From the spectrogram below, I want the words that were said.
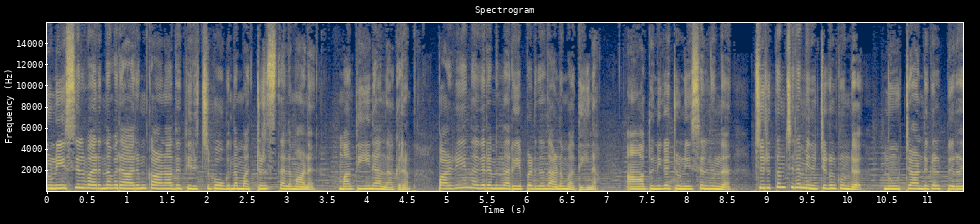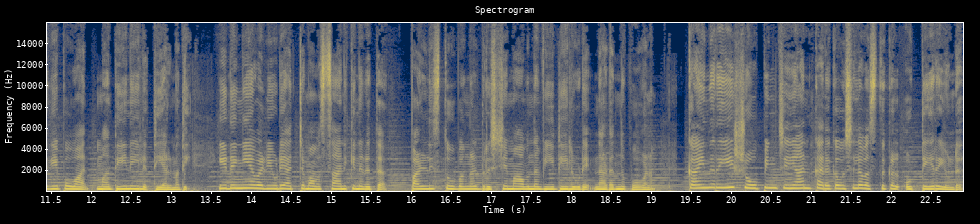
ടുണീസിൽ വരുന്നവരാരും കാണാതെ തിരിച്ചു പോകുന്ന മറ്റൊരു സ്ഥലമാണ് മദീന നഗരം. പഴയ നഗരം എന്നറിയപ്പെടുന്നതാണ് മദീന. ആധുനിക ടുണീസിൽ നിന്ന് ചുരുക്കം ചില മിനിറ്റുകൾ കൊണ്ട് നൂറ്റാണ്ടുകൾ പിറകെ പോവാൻ മദീനയിലെത്തിയാൽ മതി. ഇടുങ്ങിയ വഴിയുടെ അറ്റം അവസാനിക്കുന്നിടത്ത് പള്ളി സ്തൂപങ്ങൾ ദൃശ്യമാവുന്ന വീതിയിലൂടെ നടന്നു പോവണം. കൈനിറയെ ഷോപ്പിംഗ് ചെയ്യാൻ കരകൗശല വസ്തുക്കൾ ഒട്ടേറെയുണ്ട്.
